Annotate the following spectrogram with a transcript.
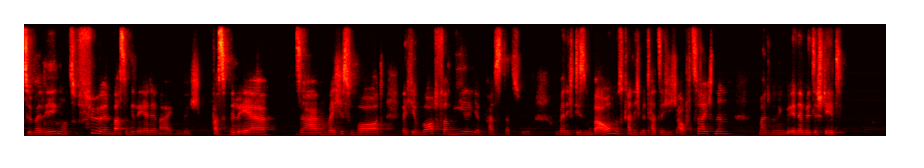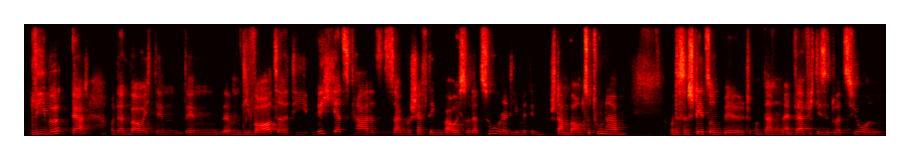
zu überlegen und zu fühlen, was will er denn eigentlich? Was will er sagen? Welches Wort, welche Wortfamilie passt dazu? Und wenn ich diesen Baum, das kann ich mir tatsächlich aufzeichnen, in der Mitte steht liebe, ja. Und dann baue ich den, den, ähm, die Worte, die mich jetzt gerade sozusagen beschäftigen, baue ich so dazu oder die mit dem Stammbaum zu tun haben. Und es entsteht so ein Bild und dann entwerfe ich die Situation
